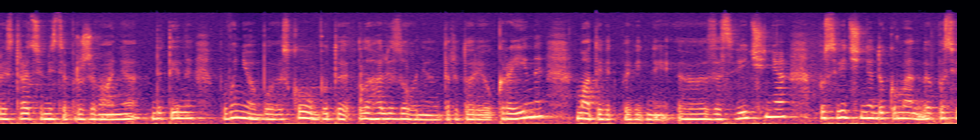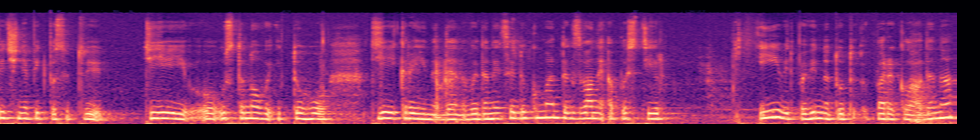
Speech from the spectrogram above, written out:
реєстрацію місця проживання дитини, повинні обов'язково бути легалізовані на території України, мати відповідні засвідчення, посвідчення документ, посвідчення підпису тієї установи і того тієї країни, де виданий цей документ, так званий апостіль. І відповідно тут перекладена,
